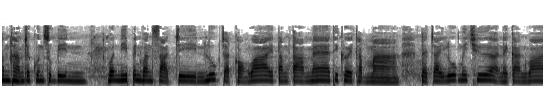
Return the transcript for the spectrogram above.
คำถามจากคุณสุบิน วันนี้เป็นวันศาสตร์จีน ลูกจัดของไหว้ตามตามแม่ที่เคยทำมา แต่ใจลูกไม่เชื่อในการไหว้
